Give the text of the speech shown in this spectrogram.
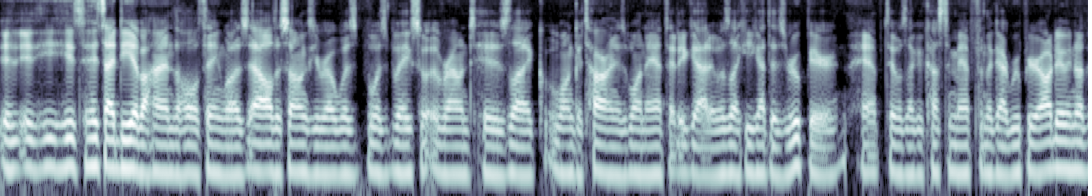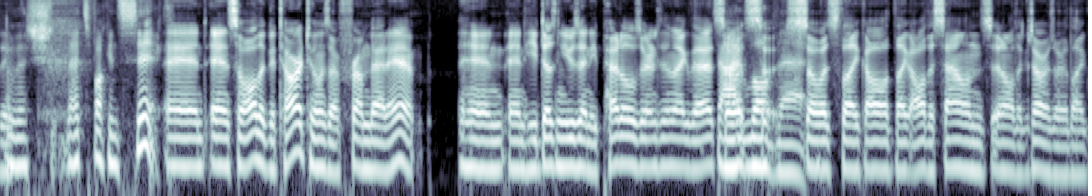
it, it, he- his his idea behind the whole thing was all the songs he wrote was was based around his like one guitar and his one amp that he got. It was like he got this root beer amp. It was like a custom amp from the guy Root Beer Audio. You know the Oh, that's that's fucking sick. and and so all the guitar tones are from that amp and and he doesn't use any pedals or anything like that so I it's, love so, that. so it's like all like all the sounds and all the guitars are like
